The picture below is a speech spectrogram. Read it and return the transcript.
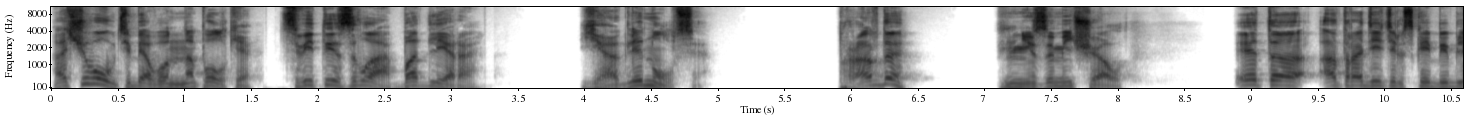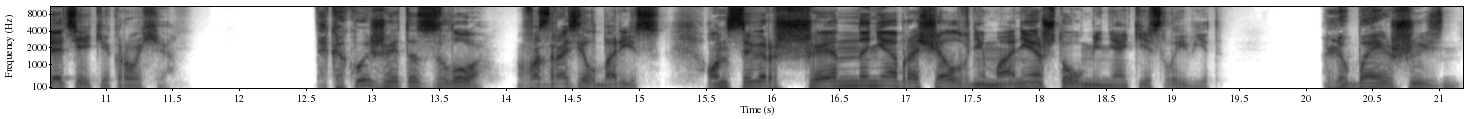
А чего у тебя вон на полке цветы зла Бадлера? Я оглянулся. Правда? Не замечал. Это от родительской библиотеки крохи. Да какое же это зло? — возразил Борис. Он совершенно не обращал внимания, что у меня кислый вид. «Любая жизнь,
